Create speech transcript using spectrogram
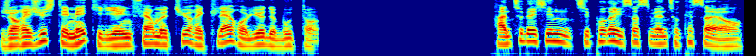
J'aurais juste aimé qu'il y ait une fermeture éclair au lieu de boutons. 단추 대신 지퍼가 있었으면 좋겠어요.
